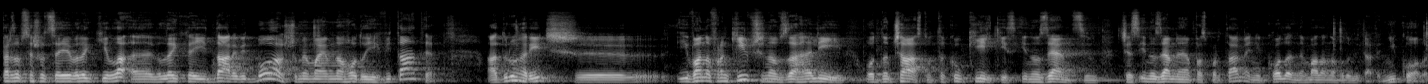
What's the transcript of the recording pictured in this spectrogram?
перш за все, що це є великий, е, великий дар від Бога, що ми маємо нагоду їх вітати. А друга річ, е, Івано-Франківщина взагалі одночасно таку кількість іноземців чи з іноземними паспортами ніколи не мала нагоду вітати. Ніколи.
